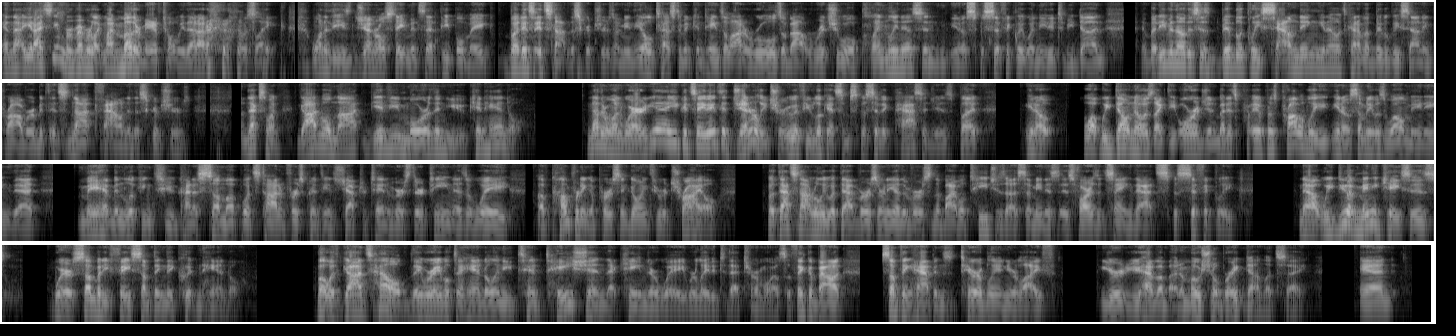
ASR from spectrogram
And that, you know, I seem to remember like my mother may have told me that. I don't know. It was like one of these general statements that people make, but it's it's not in the scriptures. I mean, the Old Testament contains a lot of rules about ritual cleanliness and, you know, specifically what needed to be done. But even though this is biblically sounding, you know, it's kind of a biblically sounding proverb, it's, it's not found in the scriptures. Next one God will not give you more than you can handle another one where yeah you could say it's generally true if you look at some specific passages but you know what we don't know is like the origin but it's it was probably you know somebody was well meaning that may have been looking to kind of sum up what's taught in First Corinthians chapter 10 and verse 13 as a way of comforting a person going through a trial but that's not really what that verse or any other verse in the Bible teaches us. I mean, as, as far as it's saying that specifically, now, we do have many cases where somebody faced something they couldn't handle. But with God's help, they were able to handle any temptation that came their way related to that turmoil. So think about something happens terribly in your life. You're you have a, an emotional breakdown, let's say. And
